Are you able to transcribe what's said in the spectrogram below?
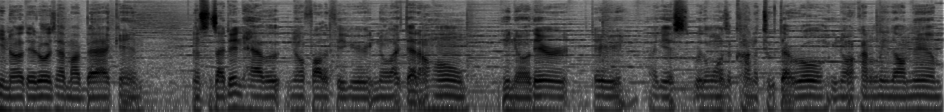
you know, they'd always have my back. And you know, since I didn't have a you know father figure, you know, like that at home, you know, they're they're, I guess were the ones that kind of took that role. You know, I kind of leaned on them.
